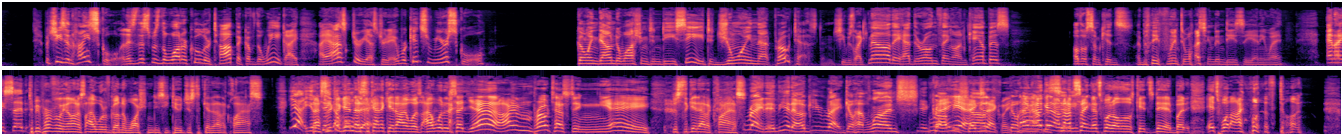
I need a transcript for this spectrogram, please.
But she's in high school. And as this was the water cooler topic of the week, I, I asked her yesterday, were kids from your school going down to Washington, D.C. to join that protest? And she was like, no, they had their own thing on campus. Although some kids, I believe, went to Washington, D.C. anyway. And I said, To be perfectly honest, I would have gone to Washington D.C. too just to get out of class. yeah, you know, That's the, the again, that's the kind of kid I was. I would have said, "Yeah, I'm protesting, yay!" just to get out of class. Right, and you know, right, go have lunch, get Right? coffee Yeah, shop, exactly. Go hang out in again, I'm not saying that's what all those kids did, but it's what I would have done.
